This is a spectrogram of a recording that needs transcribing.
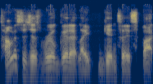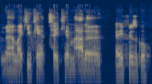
Thomas is just real good at like getting to his spot, man. Like you can't take him out of a physical.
